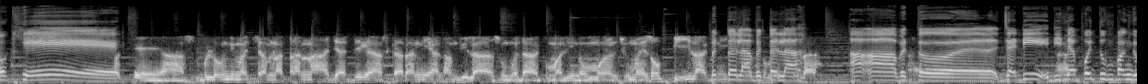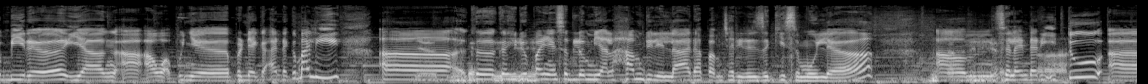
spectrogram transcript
Okey. Okey, ha, sebelum ni macam nak tak nak jadi kan. Sekarang ni Alhamdulillah semua dah kembali normal. Cuma SOP lah. Betul lah, betul lah. Ah, ah betul. Jadi Dina pun tumpang gembira yang uh, awak punya perniagaan dah kembali uh, terima ke kehidupan yang sebelum ni alhamdulillah dapat mencari rezeki semula. Um, selain dari Ah. itu uh,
